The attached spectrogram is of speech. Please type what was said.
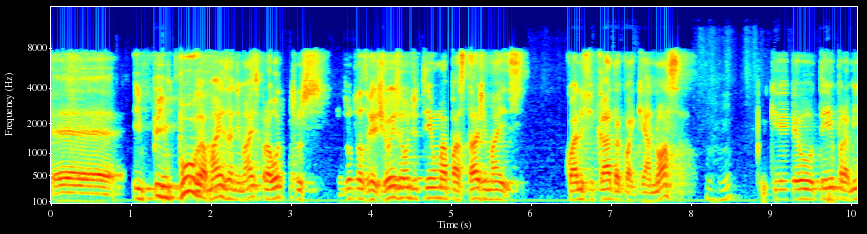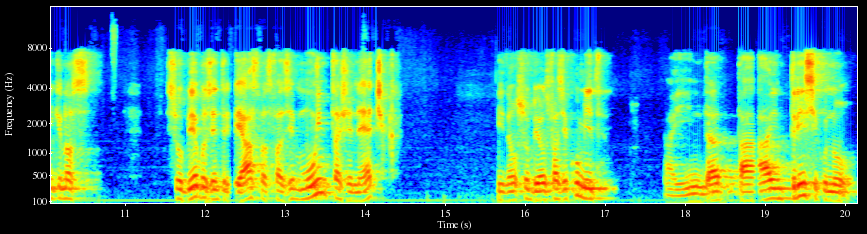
É, empurra mais animais para outras regiões onde tem uma pastagem mais qualificada que a nossa, uhum. porque eu tenho para mim que nós soubemos, entre aspas, fazer muita genética e não soubemos fazer comida. Ainda está intrínseco no,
